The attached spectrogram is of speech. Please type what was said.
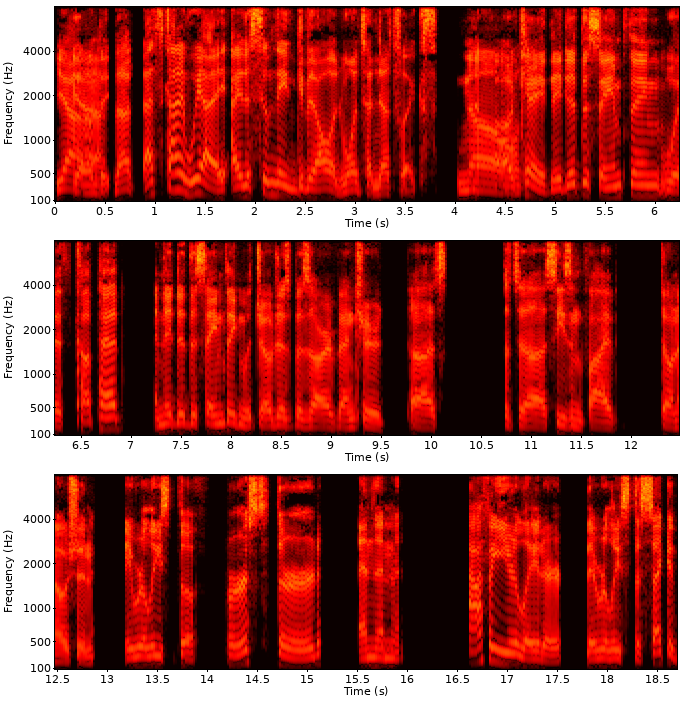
Yeah, yeah, they- that. That's kind of weird. I, I'd assume they'd give it all at once on Netflix. no, Okay, they did the same thing with Cuphead, and they did the same thing with JoJo's Bizarre Adventure. Uh, uh, season five, Stone Ocean. They released the first third, and then half a year later, they released the second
